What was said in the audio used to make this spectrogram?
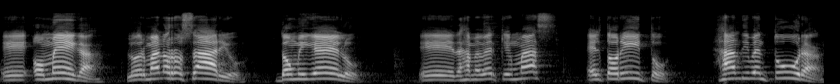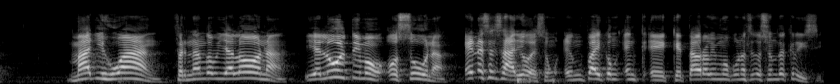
eh, Omega, los hermanos Rosario, Don Miguelo, eh, déjame ver quién más, El Torito, Handy Ventura, Maggi Juan, Fernando Villalona y el último, Osuna. ¿Es necesario eso en un país eh, que está ahora mismo con una situación de crisis?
